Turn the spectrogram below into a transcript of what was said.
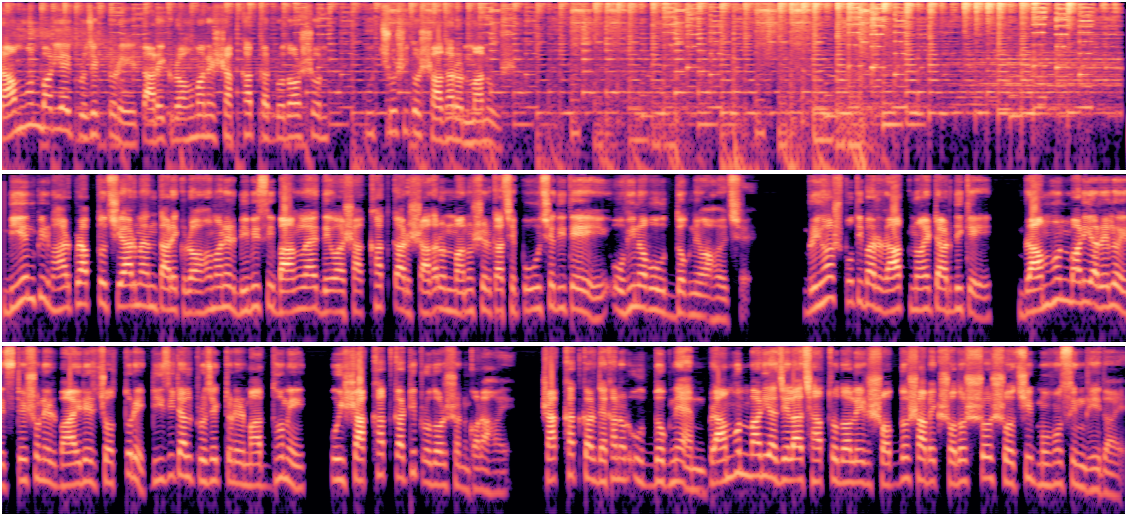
ব্রাহ্মণবাড়িয়ায় প্রজেক্টরে তারেক রহমানের সাক্ষাৎকার প্রদর্শন উচ্ছ্বসিত সাধারণ মানুষ। বিএনপির ভারপ্রাপ্ত চেয়ারম্যান তারেক রহমানের বিবিসি বাংলায় দেওয়া সাক্ষাৎকার সাধারণ মানুষের কাছে পৌঁছে দিতে অভিনব উদ্যোগ নেওয়া হয়েছে। বৃহস্পতিবার রাত নয়টার দিকে ব্রাহ্মণবাড়িয়া রেলওয়ে স্টেশনের বাইরের চত্বরে ডিজিটাল প্রজেক্টরের মাধ্যমে ওই সাক্ষাৎকারটি প্রদর্শন করা হয়। সাক্ষাৎকার দেখানোর উদ্যোগ নেন ব্রাহ্মণবাড়িয়া জেলা ছাত্র দলের সদ্য সাবেক সদস্য সচিব মোহসিন হৃদয়।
